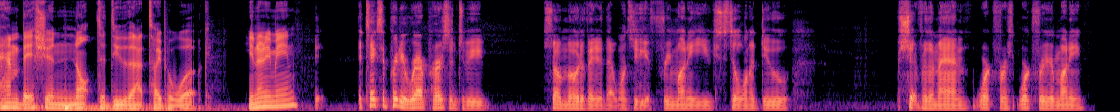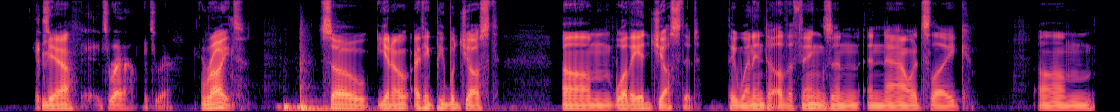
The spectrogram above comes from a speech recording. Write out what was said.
ambition not to do that type of work. You know what I mean? It takes a pretty rare person to be so motivated that once you get free money, you still want to do shit for the man, work for work for your money. It's Yeah. it's rare. It's rare. Right. So, you know, I think people just um well they adjusted. They went into other things and and now it's like um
